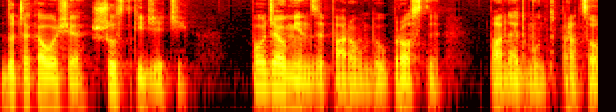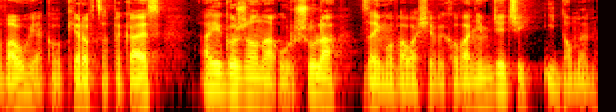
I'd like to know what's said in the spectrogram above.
doczekało się szóstki dzieci. Podział między parą był prosty. Pan Edmund pracował jako kierowca PKS, a jego żona Urszula zajmowała się wychowaniem dzieci i domem.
